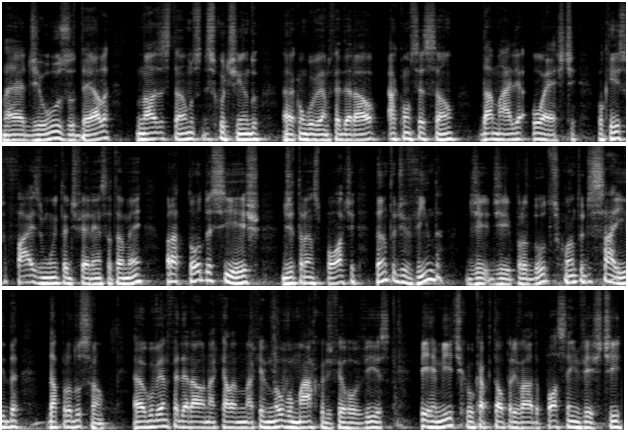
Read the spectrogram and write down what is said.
né, de uso dela, nós estamos discutindo uh, com o governo federal a concessão da malha oeste, porque isso faz muita diferença também para todo esse eixo de transporte, tanto de vinda de, de produtos quanto de saída da produção. Uh, o governo federal, naquela, naquele novo marco de ferrovias, permite que o capital privado possa investir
